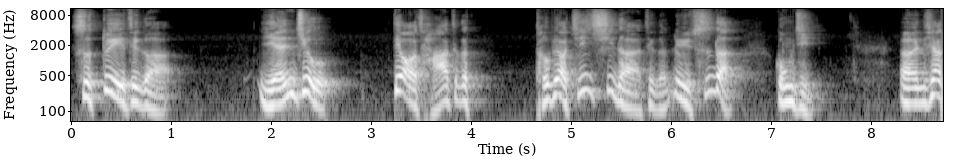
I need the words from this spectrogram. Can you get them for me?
是对这个研究调查这个投票机器的这个律师的攻击。呃，你像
